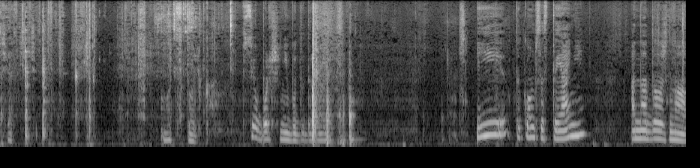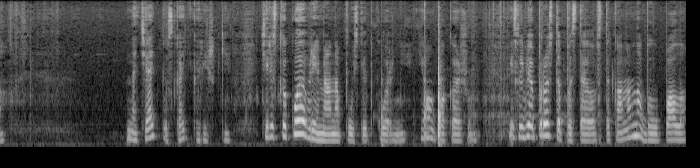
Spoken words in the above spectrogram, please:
Сейчас чуть-чуть. Вот столько. Все, больше не буду добавлять. И в таком состоянии она должна начать пускать корешки. Через какое время она пустит корни, я вам покажу. Если бы я просто поставила в стакан, она бы упала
